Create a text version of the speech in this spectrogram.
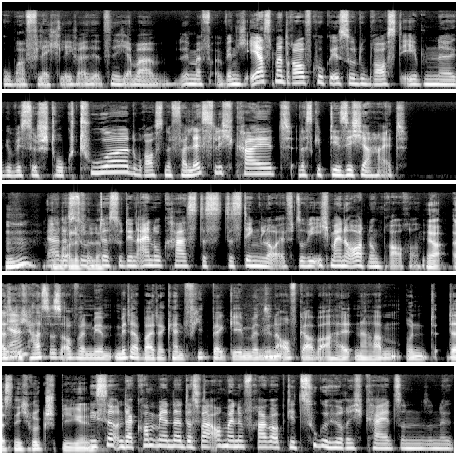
oberflächlich, weiß jetzt nicht, aber wenn ich erstmal drauf gucke, ist so, du brauchst eben eine gewisse Struktur, du brauchst eine Verlässlichkeit, das gibt dir Sicherheit. Mhm, Ja, dass du, dass du den Eindruck hast, dass das Ding läuft, so wie ich meine Ordnung brauche. ja, also Ja? ich hasse es auch, wenn mir Mitarbeiter kein Feedback geben, wenn sie Mhm. eine Aufgabe erhalten haben und das nicht rückspiegeln. Siehst du, und da kommt mir, das war auch meine Frage, ob die Zugehörigkeit, so, ein- so eine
